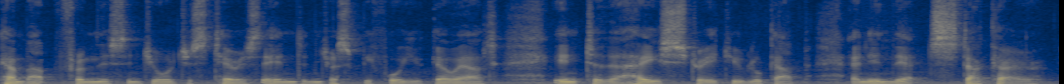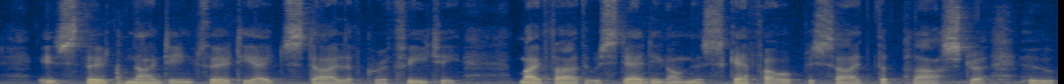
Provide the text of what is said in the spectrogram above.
come up from the St George's Terrace end and just before you go out into the Hay Street you look up and in that stucco is 1938 style of graffiti my father was standing on the scaffold beside the plasterer who,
